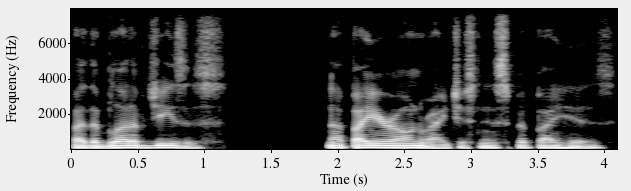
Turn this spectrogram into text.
by the blood of Jesus, not by your own righteousness, but by His.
